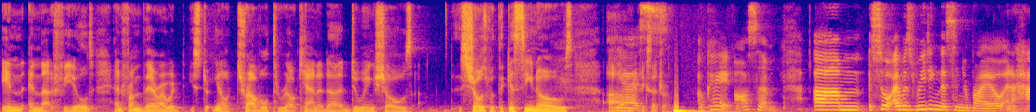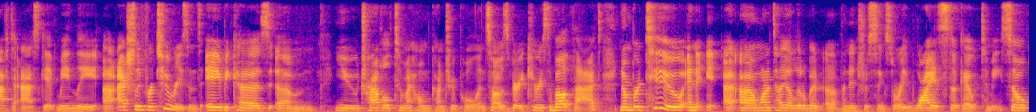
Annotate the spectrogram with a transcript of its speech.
in in that field and from there i would you know travel throughout canada doing shows shows with the casinos um, yes. etc Okay, awesome. Um, so I was reading this in your bio, and I have to ask it mainly, uh, actually, for two reasons. A, because um, you traveled to my home country, Poland, so I was very curious about that. Number two, and it, I, I want to tell you a little bit of an interesting story why it stuck out to me. So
